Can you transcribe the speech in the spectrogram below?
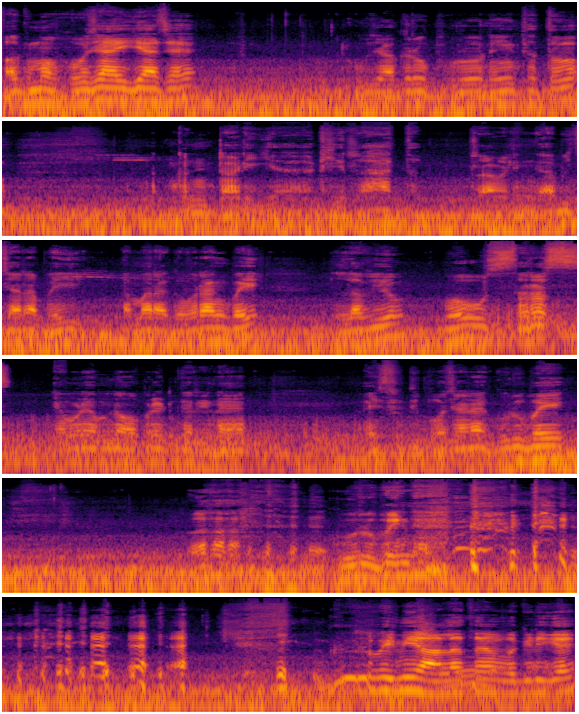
પગમાં હોજાઈ ગયા છે. ઉજાગરો પૂરો નહીં થતો. કંટાળી ગયા. આખી રાત ટ્રાવેલિંગ આ બિચારા ભાઈ, અમારા ગૌરાંગભાઈ લવ યુ બહુ સરસ એમણે અમને ઓપરેટ કરીને અહીં સુધી પહોંચાડ્યા. ગુરુભાઈ આહ, ગુરુભાઈને. ગુરુભાઈની હાલત બગડી ગઈ.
